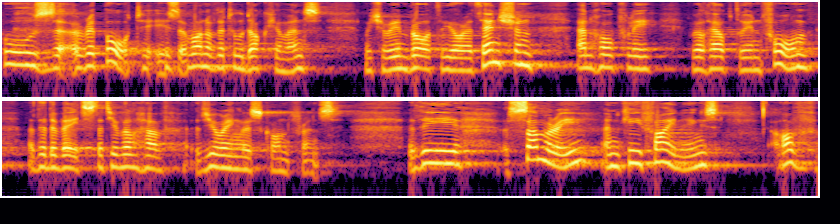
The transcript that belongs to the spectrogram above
whose report is one of the two documents which have been brought to your attention and hopefully will help to inform the debates that you will have during this conference. The summary and key findings of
